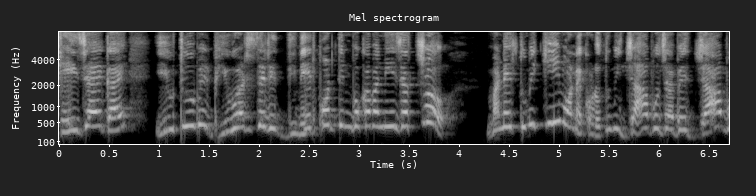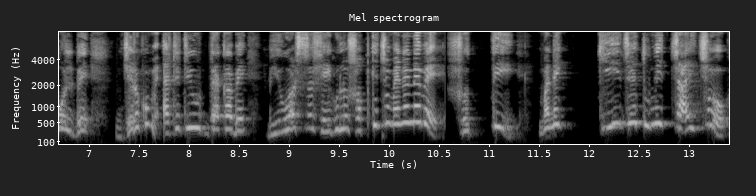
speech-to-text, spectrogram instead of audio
সেই জায়গায় ইউটিউবের ভিউয়ার্সদের দিনের পর দিন বোকা বানিয়ে যাচ্ছ। মানে তুমি কি মনে করো? তুমি যা বোঝাবে, যা বলবে, যেরকম অ্যাটিটিউড দেখাবে ভিউয়ার্সরা সেইগুলো সবকিছু মেনে নেবে? সত্যি? মানে কি যে তুমি চাইছো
